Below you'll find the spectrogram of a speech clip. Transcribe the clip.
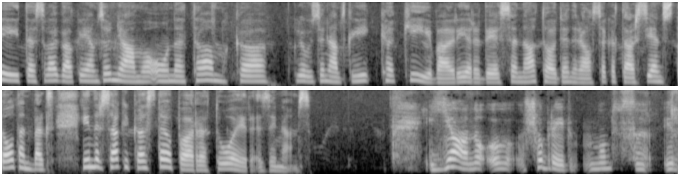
rīta svaigākajām ziņām un tam, ka kļuvis zināms, ka, ka Kīvā ir ieradies NATO ģenerālsekretārs Jens Stoltenbergs. Indra, saki, kas tev par to ir zināms? Jā, nu, šobrīd mums ir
